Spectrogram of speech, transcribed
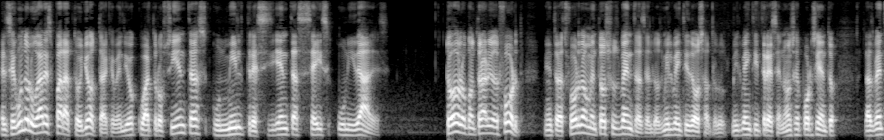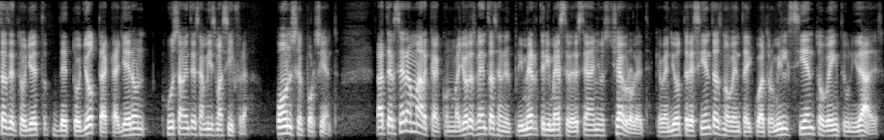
El segundo lugar es para Toyota, que vendió 401.306 unidades. Todo lo contrario de Ford. Mientras Ford aumentó sus ventas del 2022 al 2023 en 11%, las ventas de Toyota, de Toyota cayeron justamente esa misma cifra, 11%. La tercera marca con mayores ventas en el primer trimestre de este año es Chevrolet, que vendió 394.120 unidades,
